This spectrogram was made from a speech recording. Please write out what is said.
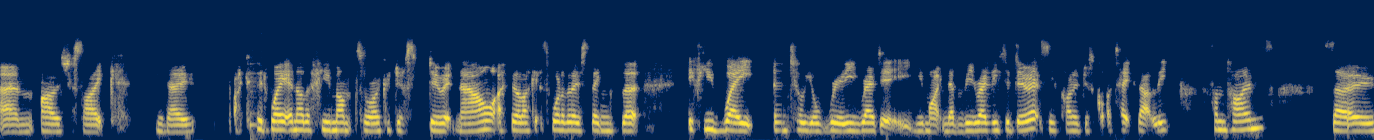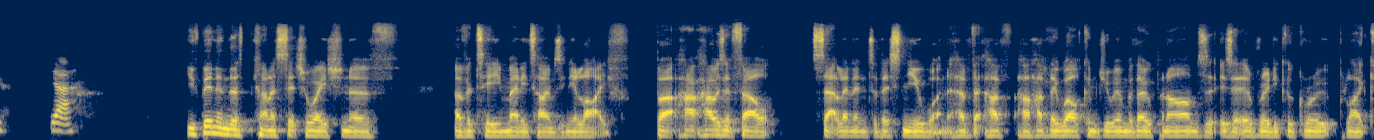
um i was just like you know i could wait another few months or i could just do it now. I feel like it's one of those things that if you wait until you're really ready you might never be ready to do it. So you've kind of just got to take that leap sometimes. So yeah. You've been in the kind of situation of of a team many times in your life but how, how has it felt settling into this new one? Have they, have have they welcomed you in with open arms? Is it a really good group? Like,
